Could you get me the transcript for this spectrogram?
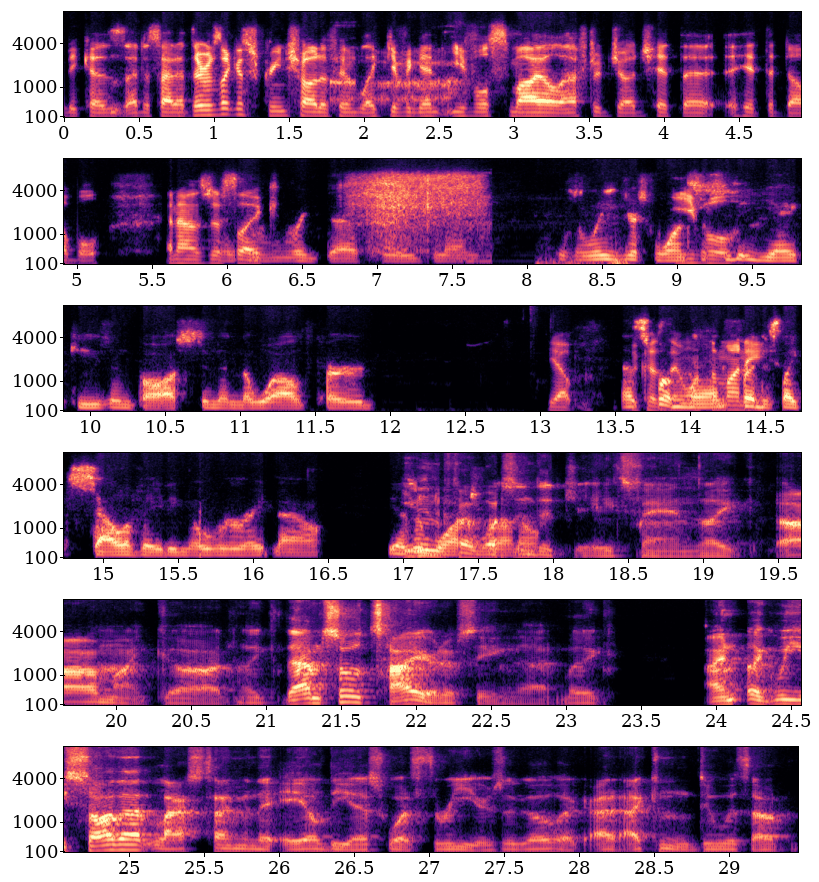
because I decided there was like a screenshot of him like giving an evil smile after Judge hit the hit the double, and I was just like, rigged ass league, man. This league just wants evil. to see the Yankees in Boston and the wild card. Yep. That's what Manfred is like salivating over right now. Even if I wasn't a Jays fan, like, oh my god, like I'm so tired of seeing that. Like, I like we saw that last time in the ALDS, what three years ago. Like, I, I can do without,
